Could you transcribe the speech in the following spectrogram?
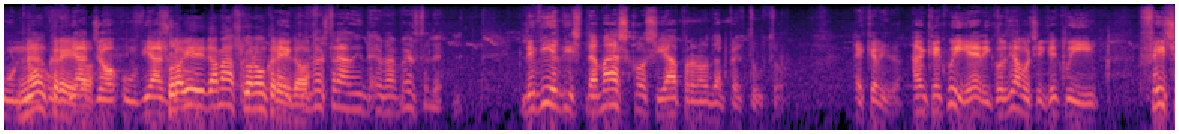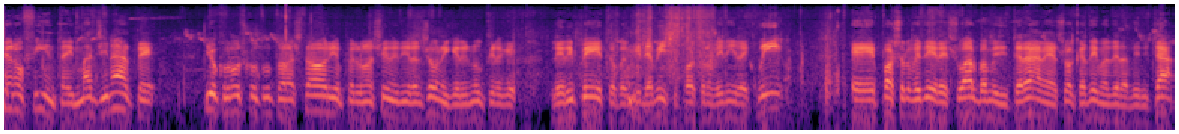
un, non credo. Un viaggio, un viaggio... Sulla via di Damasco non credo. Ecco, strada, una, le, le vie di Damasco si aprono dappertutto. Hai capito? Anche qui, eh, ricordiamoci che qui fecero finta, immaginate, io conosco tutta la storia per una serie di ragioni che è inutile che le ripeto perché gli amici possono venire qui e possono vedere su Alba Mediterranea, su Accademia della Verità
